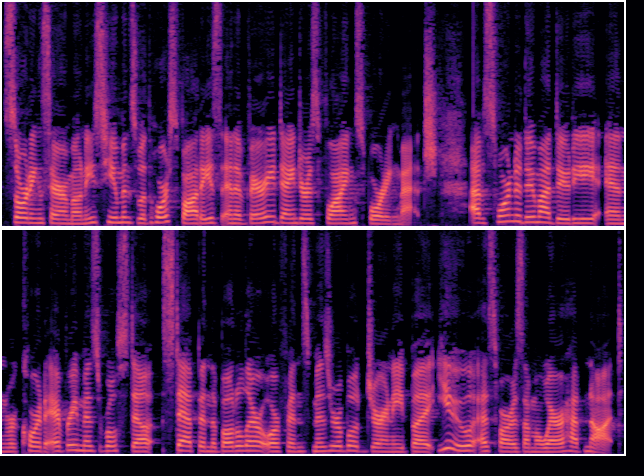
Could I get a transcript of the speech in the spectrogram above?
sorting ceremonies, humans with horse bodies, and a very dangerous flying sporting match. I've sworn to do my duty and record every miserable ste- step in the Baudelaire orphans' miserable journey, but you, as far as I'm aware, have not.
